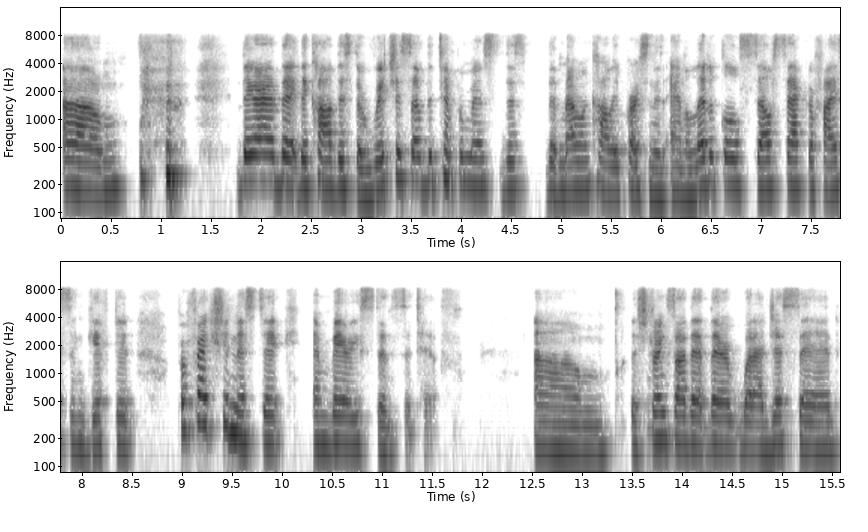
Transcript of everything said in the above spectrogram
Um, they are they, they call this the richest of the temperaments. This the melancholy person is analytical, self-sacrificing, gifted, perfectionistic, and very sensitive. Um, the strengths are that they're what I just said.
